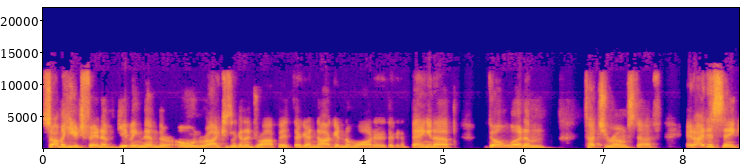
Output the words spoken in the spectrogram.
So I'm a huge fan of giving them their own rod because they're going to drop it. They're going to knock it in the water. They're going to bang it up. Don't let them touch your own stuff. And I just think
